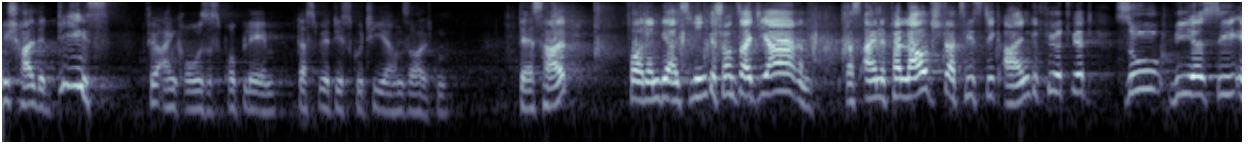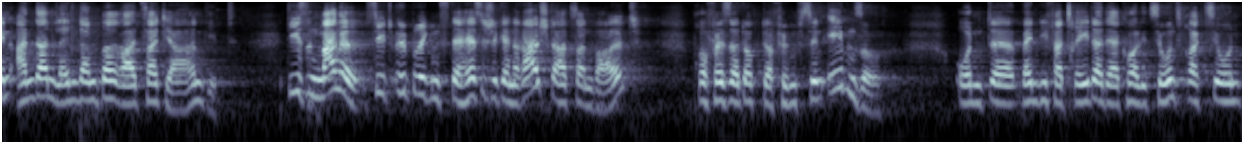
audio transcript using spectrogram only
Ich halte dies für ein großes Problem, das wir diskutieren sollten. Deshalb fordern wir als LINKE schon seit Jahren, dass eine Verlaufsstatistik eingeführt wird, so wie es sie in anderen Ländern bereits seit Jahren gibt. Diesen Mangel sieht übrigens der hessische Generalstaatsanwalt Prof. Dr. Fünfsinn ebenso. Und äh, wenn die Vertreter der Koalitionsfraktion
